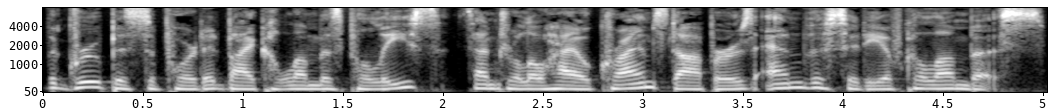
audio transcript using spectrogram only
The group is supported by Columbus Police, Central Ohio Crime Stoppers, and the City of Columbus.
